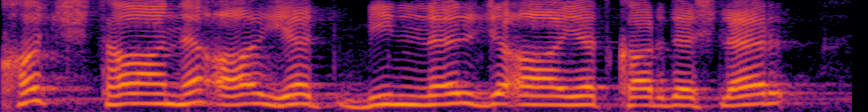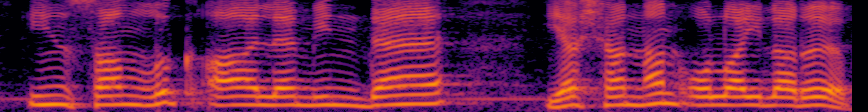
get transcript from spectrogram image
Kaç tane ayet, binlerce ayet kardeşler insanlık aleminde yaşanan olayları,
